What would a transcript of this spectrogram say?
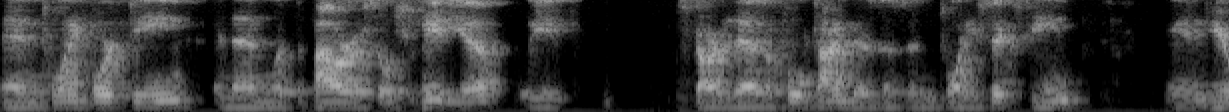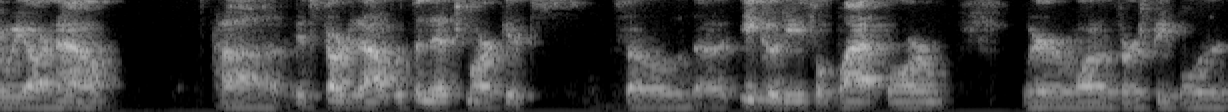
in 2014. And then with the power of social media, we've started as a full time business in 2016. And here we are now. Uh, it started out with the niche markets. So the EcoDiesel platform, we are one of the first people to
